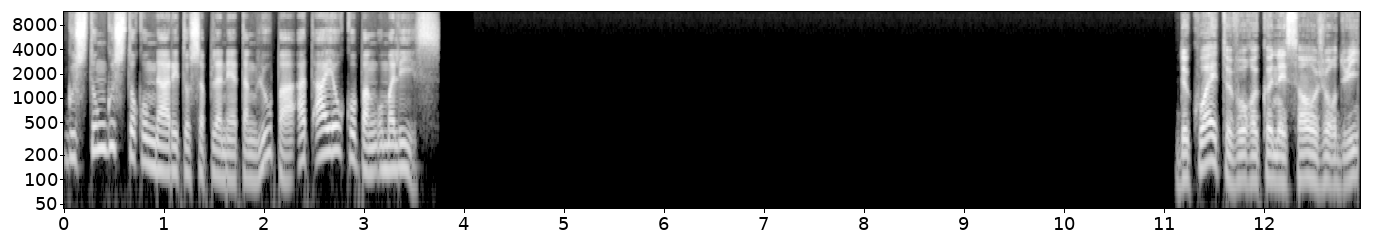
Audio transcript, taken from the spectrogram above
Gustong gusto kong narito sa planetang lupa at ayaw ko pang umalis. De quoi êtes-vous reconnaissant aujourd'hui?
